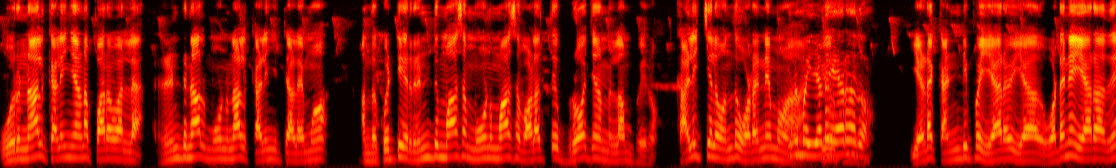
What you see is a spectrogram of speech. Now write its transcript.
ஒரு நாள் கழிஞ்சானா பரவாயில்ல. ரெண்டு நாள் மூணு நாள் கழிஞ்சிட்டாலேமோ அந்த குட்டியை ரெண்டு மாசம் மூணு மாசம் வளர்த்து புரோஜனம் இல்லாம போயிடும் கழிச்சல வந்து உடனே ம- நம்ம எடை clear ஏறாதோ? எடை கண்டிப்பா ஏறவே ஏறாது. உடனே ஏறாது.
